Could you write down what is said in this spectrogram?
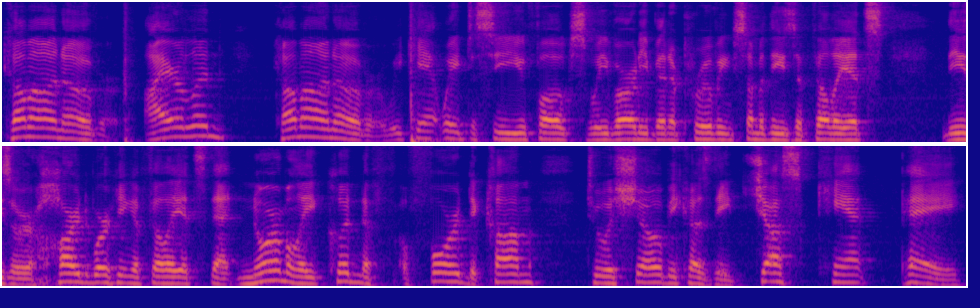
come on over. Ireland, come on over. We can't wait to see you folks. We've already been approving some of these affiliates. These are hardworking affiliates that normally couldn't afford to come to a show because they just can't pay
